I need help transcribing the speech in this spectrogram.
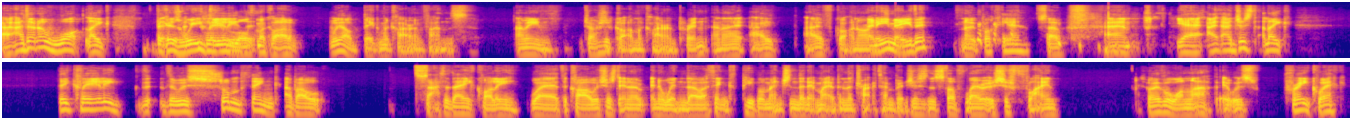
I don't know what like because we do clearly love the- McLaren. we are big McLaren fans. I mean, Josh has got a McLaren print, and I, I, I've got an orange And he made it. notebook here. So, um, yeah, I, I just like they clearly th- there was something about Saturday quali where the car was just in a in a window. I think people mentioned that it might have been the track temperatures and stuff where it was just flying. So over one lap, it was pretty quick.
